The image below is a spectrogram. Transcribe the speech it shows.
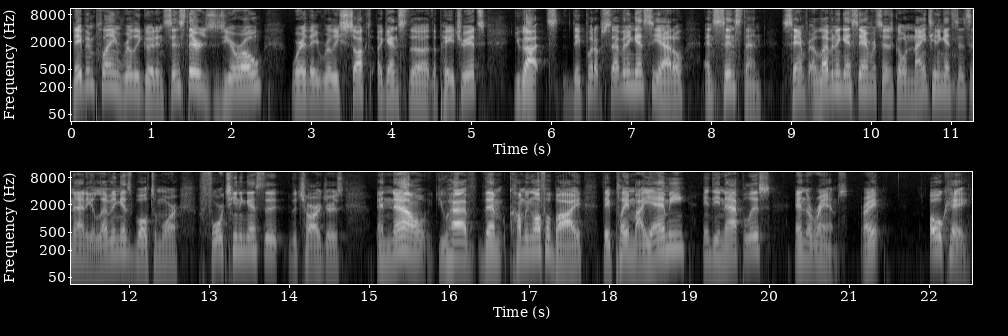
they've been playing really good. And since they're zero, where they really sucked against the, the Patriots, you got they put up seven against Seattle, and since then, San, 11 against San Francisco, 19 against Cincinnati, 11 against Baltimore, 14 against the, the Chargers. And now you have them coming off a bye. They play Miami, Indianapolis, and the Rams, right? Okay.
